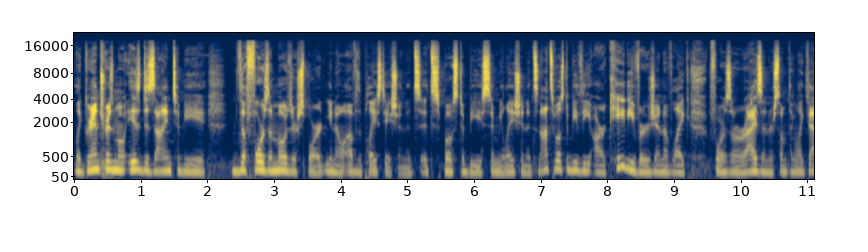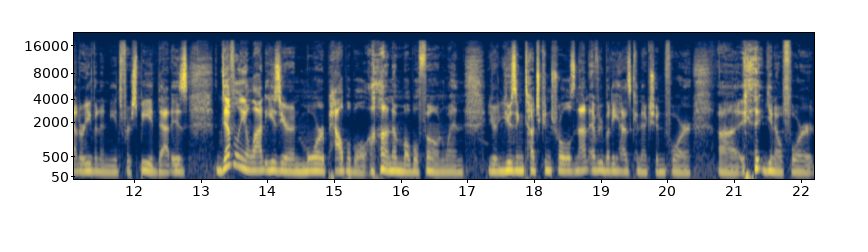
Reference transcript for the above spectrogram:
Like Gran Turismo is designed to be the Forza Motorsport, you know, of the PlayStation. It's it's supposed to be simulation. It's not supposed to be the arcadey version of like Forza Horizon or something like that, or even a Need for Speed. That is definitely a lot easier and more palpable on a mobile phone when you're using touch controls. Not everybody has connection for, uh, you know, for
